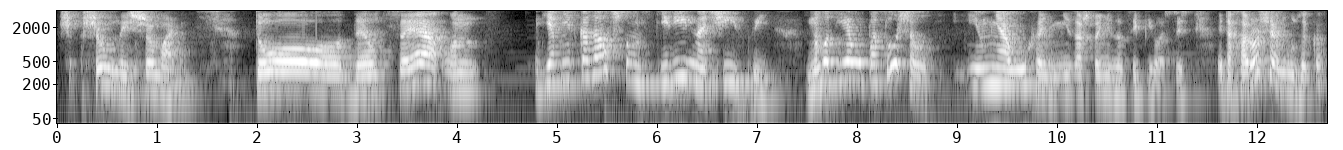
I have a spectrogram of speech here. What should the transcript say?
шумный с шумами, то DLC, он, я бы не сказал, что он стерильно чистый, но вот я его послушал, и у меня ухо ни за что не зацепилось. То есть это хорошая музыка,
